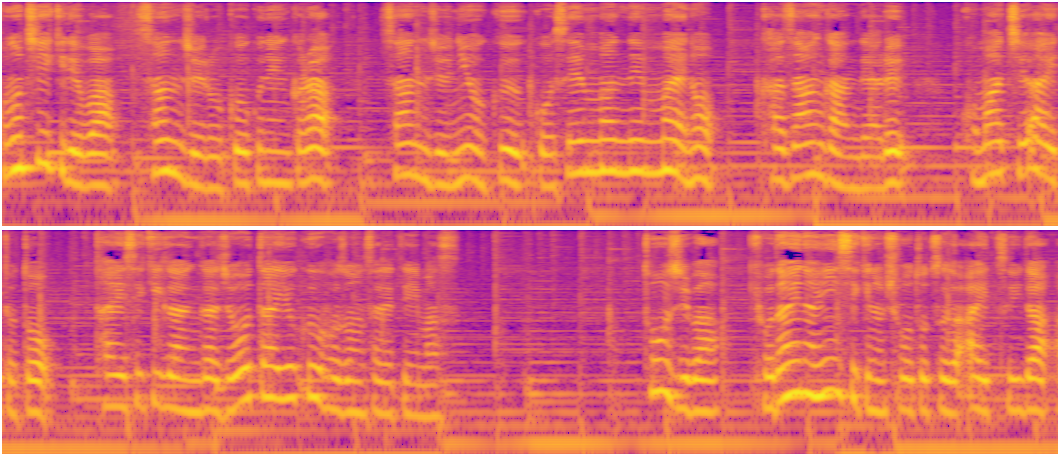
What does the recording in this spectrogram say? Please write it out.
この地域では36億年から32億5000万年前の火山岩である小町アイトと堆積岩が状態よく保存されています。当時は巨大な隕石の衝突が相次いだ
